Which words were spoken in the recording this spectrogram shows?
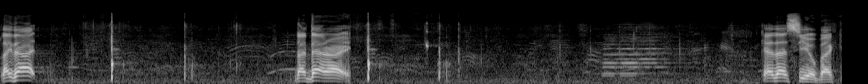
Like that. Like that, right? Okay, that's you back.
